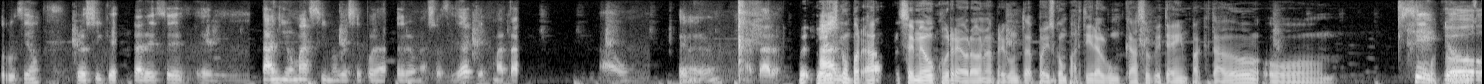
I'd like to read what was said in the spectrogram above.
solución, pero sí que esclareces el daño máximo que se puede hacer a una sociedad, que es matar a un género, matar ¿Puedes Al- compar- ah, se me ocurre ahora una pregunta. ¿Puedes compartir algún caso que te haya impactado o, Sí, o todos yo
